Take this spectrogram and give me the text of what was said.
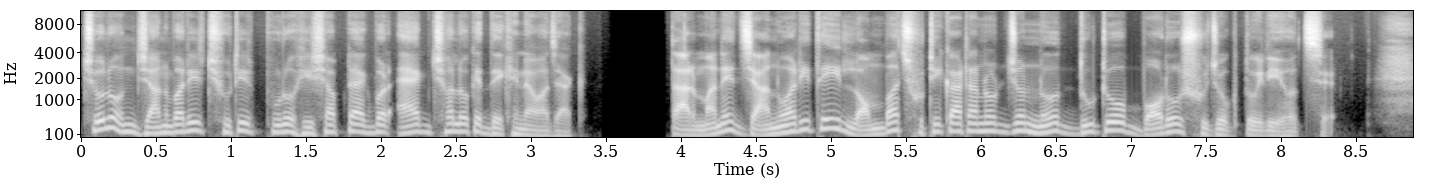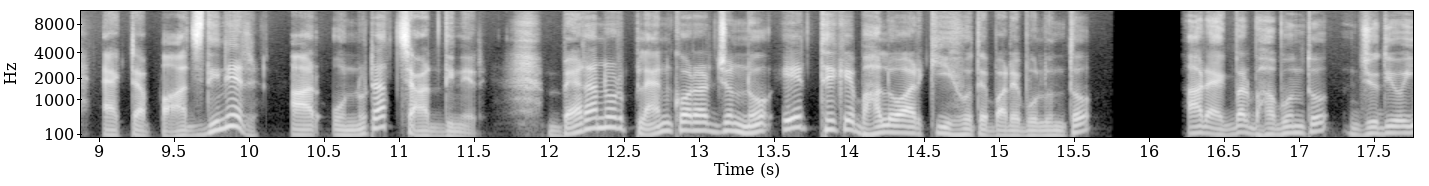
চলুন জানুয়ারির ছুটির পুরো হিসাবটা একবার এক ঝলকে দেখে নেওয়া যাক। তার মানে জানুয়ারিতেই লম্বা ছুটি কাটানোর জন্য দুটো বড় সুযোগ তৈরি হচ্ছে। একটা পাঁচ দিনের আর অন্যটা চার দিনের। বেড়ানোর প্ল্যান করার জন্য এর থেকে ভালো আর কি হতে পারে বলুন তো? আর একবার ভাবুন তো, যদি ওই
